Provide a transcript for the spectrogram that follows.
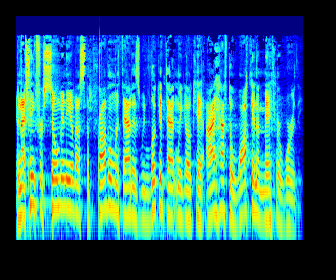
And I think for so many of us, the problem with that is we look at that and we go, okay, I have to walk in a manner worthy.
